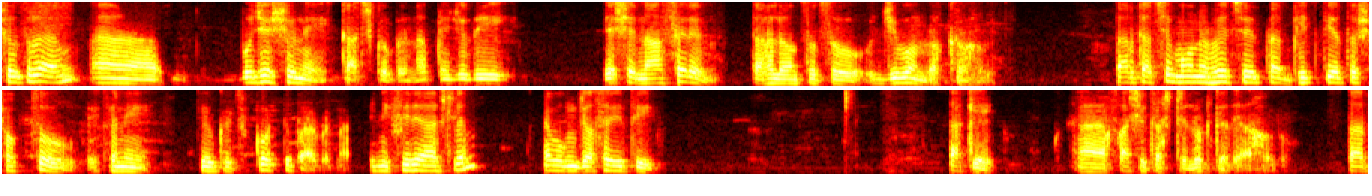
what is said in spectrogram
সুতরাং বুঝে শুনে কাজ করবেন। আপনি যদি দেশে না ফেরেন, তাহলে অন্তত জীবন রক্ষা হবে। তার কাছে মনে হয়েছে, তার ভিত্তি এত শক্ত, এখানে কেউ কিছু করতে পারবে না। তিনি ফিরে আসলেন এবং যথারীতি তাকে ফাঁসি কাস্টে লটকে দেওয়া হলো। তার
